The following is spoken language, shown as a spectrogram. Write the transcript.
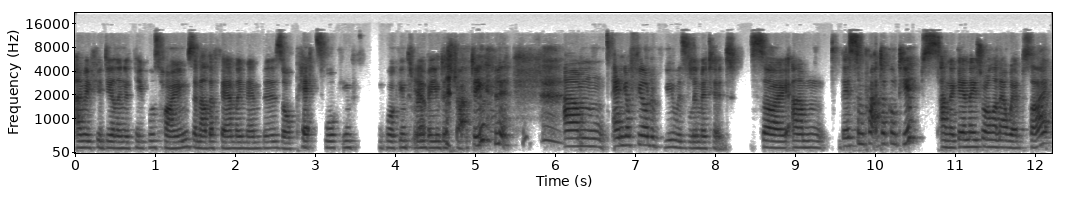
Um, if you're dealing with people's homes and other family members or pets walking walking through yep. and being distracting. um, and your field of view is limited. So um, there's some practical tips. And again, these are all on our website.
